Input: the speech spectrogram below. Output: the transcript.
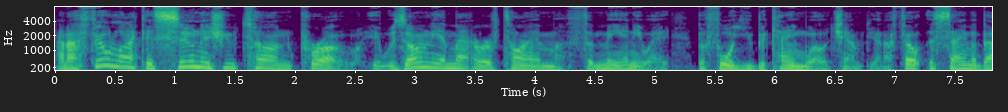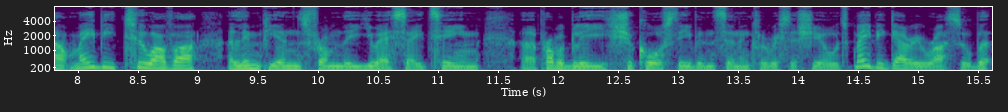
And I feel like as soon as you turned pro, it was only a matter of time, for me anyway, before you became world champion. I felt the same about maybe two other Olympians from the USA team, uh, probably Shakur Stevenson and Claressa Shields, maybe Gary Russell. But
